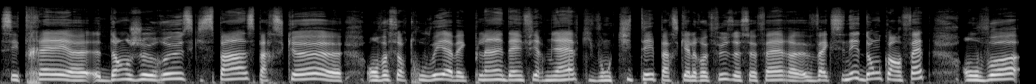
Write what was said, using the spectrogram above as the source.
c'est très euh, dangereux ce qui se passe parce que on va se retrouver avec plein d'infirmières qui vont quitter parce qu'elles refusent de se faire vacciner. Donc en fait, on va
